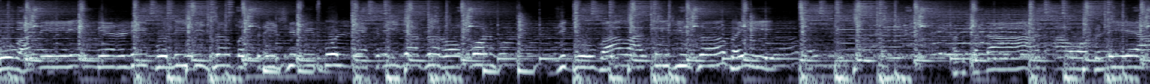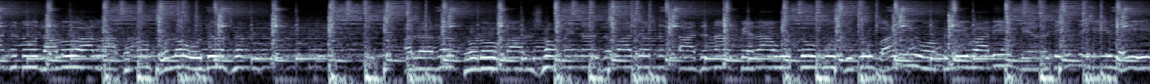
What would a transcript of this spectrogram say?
મારી જીગુવાની મેરડી બોલી જીસ બત્રીસમી બોલ નેકરી જાસ રોકોણ. જીગુબા વાગી જીસ ભાઈ. કદાચ આ ઓગલીએ આજનો દાડો આ લાખનો ફૂલો ઉડ્યો છે. અરે અરે થોડો બારસો મહિના જવા દો ને તાજના પહેરાવું તો હું જીગુ વાળી ઓગલી વાળી મેરડી નહીં ભાઈ.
